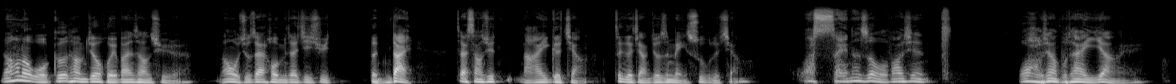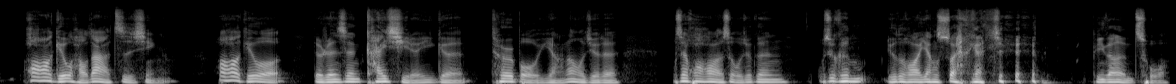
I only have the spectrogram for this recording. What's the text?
然后呢，我哥他们就回班上去了。然后我就在后面再继续等待，再上去拿一个奖。这个奖就是美术的奖。哇塞！那时候我发现我好像不太一样哎。画画给我好大的自信啊！画画给我的人生开启了一个 turbo 一样，让我觉得我在画画的时候，我就跟我就跟刘德华一样帅的，感觉平常很挫，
